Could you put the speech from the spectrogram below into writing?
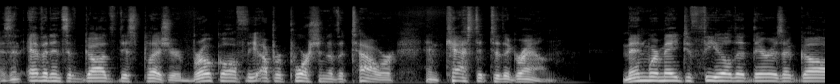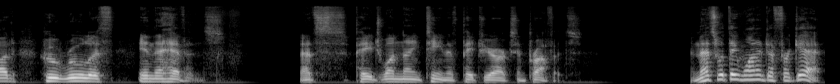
as an evidence of God's displeasure, broke off the upper portion of the tower and cast it to the ground. Men were made to feel that there is a God who ruleth in the heavens. That's page 119 of Patriarchs and Prophets. And that's what they wanted to forget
